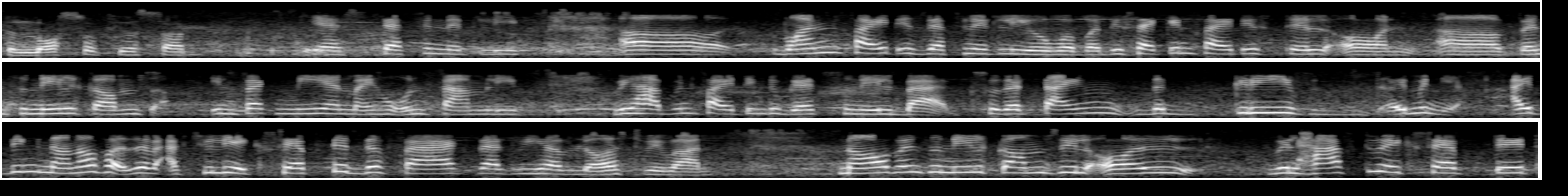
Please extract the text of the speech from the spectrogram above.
the loss of your son? Yes, definitely. Uh, one fight is definitely over, but the second fight is still on. Uh, when Sunil comes, in fact, me and my own family, we have been fighting to get Sunil back. So that time, the grief, I mean, I think none of us have actually accepted the fact that we have lost Vivan. Now when Sunil comes, we'll all will have to accept it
